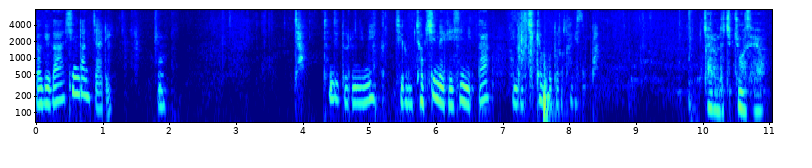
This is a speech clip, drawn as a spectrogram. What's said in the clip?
여기가 신당 자리. 어. 자, 천지도련님이 지금 접신에 계시니까 한번 지켜보도록 하겠습니다. 자, 여러분들 집중하세요.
